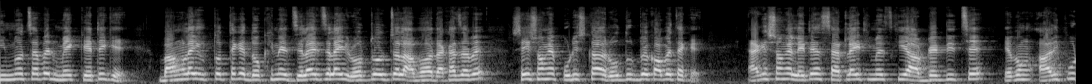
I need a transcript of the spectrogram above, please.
নিম্নচাপের মেঘ কেটে গিয়ে বাংলায় উত্তর থেকে দক্ষিণের জেলায় জেলায় রৌদ্রোজ্জ্বল আবহাওয়া দেখা যাবে। সেই সঙ্গে পরিষ্কার রোদ উঠবে কবে থেকে? একই সঙ্গে লেটেস্ট স্যাটেলাইট ইমেজ কি আপডেট দিচ্ছে এবং আলিপুর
